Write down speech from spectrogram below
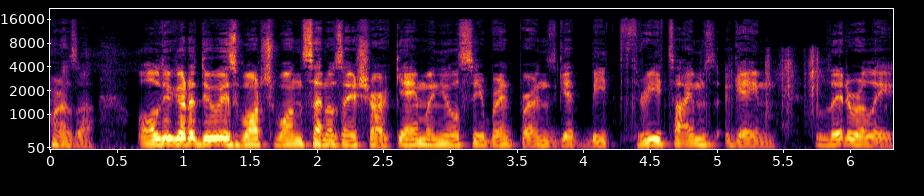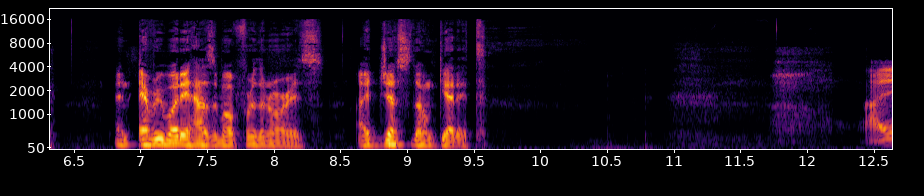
All you gotta do is watch one San Jose Shark game and you'll see Brent Burns get beat three times a game. Literally. And everybody has him up for the Norris. I just don't get it. Nei,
